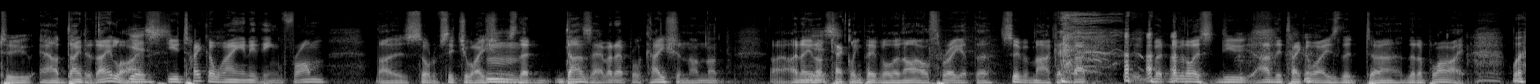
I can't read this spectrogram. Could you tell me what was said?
to our day to day lives. Yes. Do you take away anything from those sort of situations that does have an application? I'm not. I know you're not tackling people in aisle three at the supermarket, but but nevertheless, do you, are there takeaways that uh, that apply? well,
